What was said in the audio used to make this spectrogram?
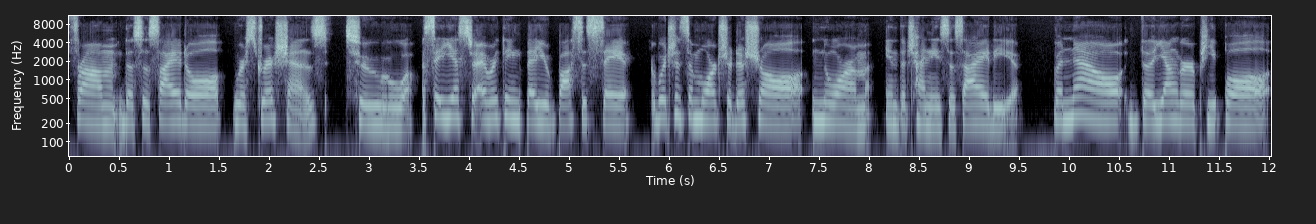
from the societal restrictions to say yes to everything that your bosses say, which is a more traditional norm in the Chinese society. But now the younger people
